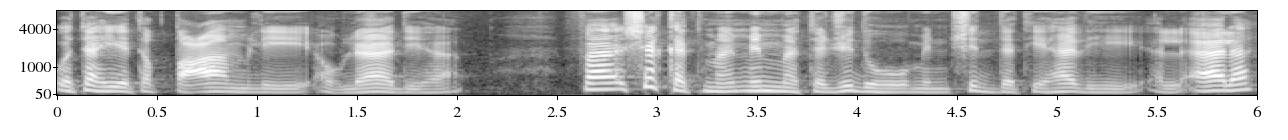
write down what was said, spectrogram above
وتهية الطعام لأولادها. فشكت مما تجده من شدة هذه الآلة.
